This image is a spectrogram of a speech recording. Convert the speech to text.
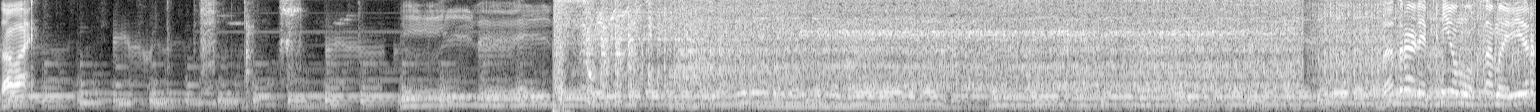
Давай. Задрали пневму в самый верх.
